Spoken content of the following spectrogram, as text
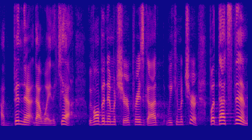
I've been there that way. Like, yeah, we've all been immature. Praise God, we can mature. But that's them.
